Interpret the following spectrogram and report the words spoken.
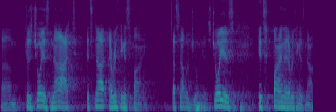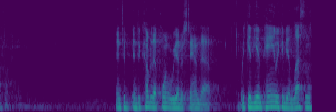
Because um, joy is not, it's not everything is fine. That's not what joy is. Joy is, it's fine that everything is not fine. And to, and to come to that point where we understand that we can be in pain, we can be in less than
